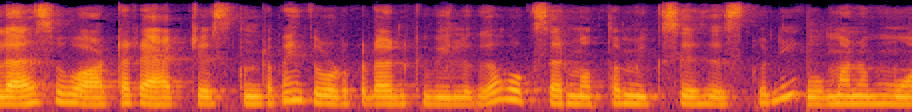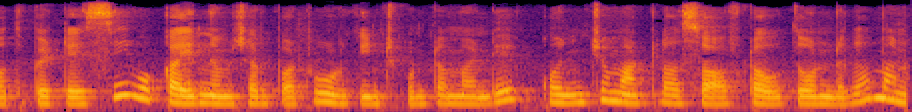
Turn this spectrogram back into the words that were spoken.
గ్లాస్ వాటర్ యాడ్ చేసుకుంటాము. ఇది ఉడకడానికి వీలుగా ఒకసారి మొత్తం మిక్స్ చేసేసుకుని మనం మూత పెట్టేసి ఒక ఐదు నిమిషాల పాటు ఉడికించుకుంటామండి. కొంచెం అట్లా సాఫ్ట్ అవుతూ ఉండగా మనం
